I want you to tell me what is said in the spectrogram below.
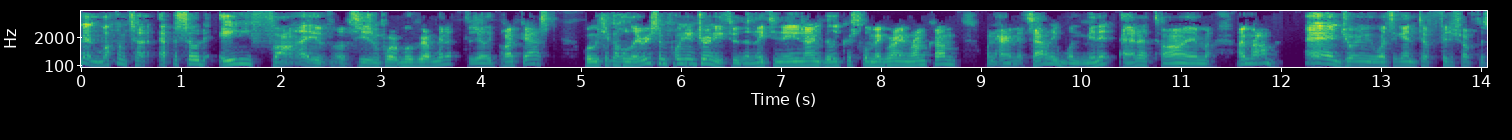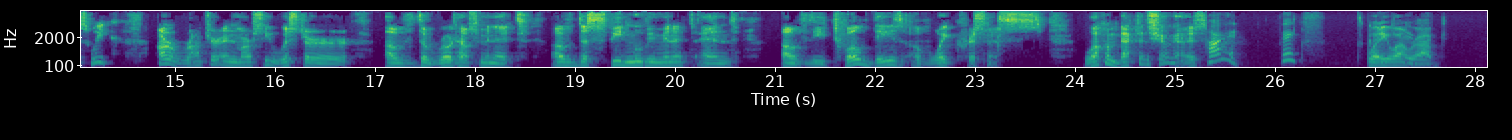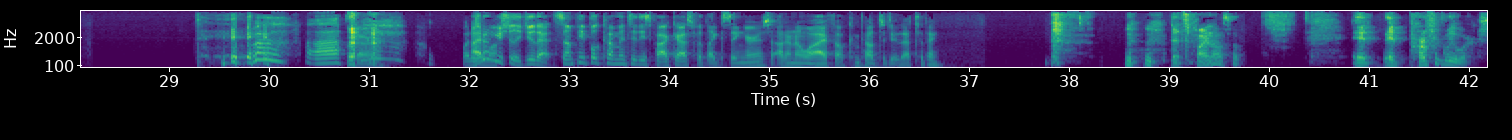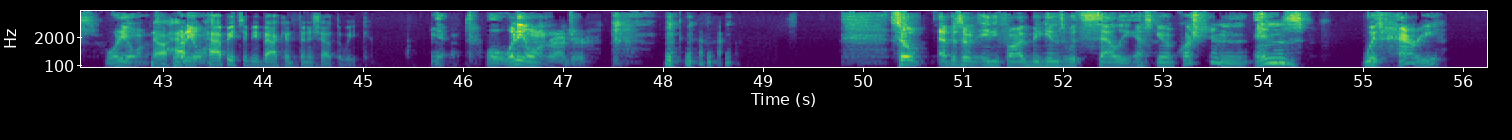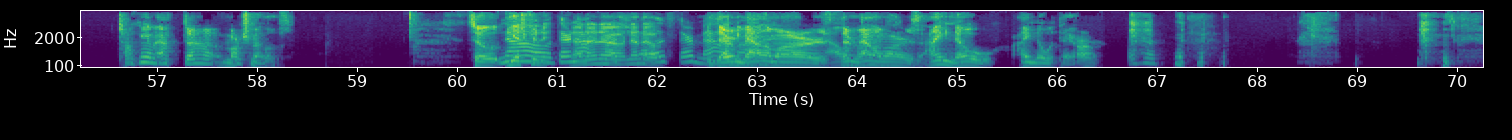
Hello, everyone, and welcome to episode 85 of season four of MovieRob Minute, the daily podcast, where we take a hilarious and poignant journey through the 1989 Billy Crystal and Meg Ryan rom-com When Harry Met Sally, one minute at a time. I'm Rob, and joining me once again to finish off this week are Roger and Marcie Wistar of the Roadhouse Minute, of the Speed Movie Minute, and of the 12 Days of White Christmas. Welcome back to the show, guys. Hi. Thanks. It's What do you want, Rob? back. Uh, Sorry. do I don't want? usually do that. Some people come into these podcasts with like zingers. I don't know why I felt compelled to do that today. That's fine, also. It it perfectly works. What do you want? No, what happy, do you want? happy to be back and finish out the week. Yeah. Well, what do you want, Roger? so, episode 85 begins with Sally asking a question and ends with Harry talking about uh, marshmallows. So, No, yesterday. they're No, not no, no, no, no. marshmallows. They're Mallomars. They're Mallomars. Mallomars. They're Mallomars. Mallomars. I know. I know what they are. Uh-huh.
